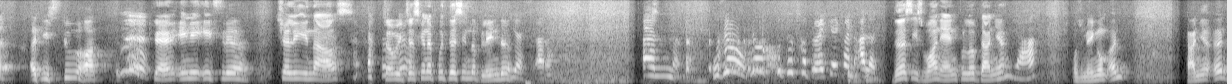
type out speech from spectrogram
it is too hot to have any extra chili in the house. So we're just gonna put this in the blender. Yes, alright. En hoeveel hoeveel goedes gebruik jy van alles? This is one handful of dhania. Ja. Ons meng hom in. Dhania in.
